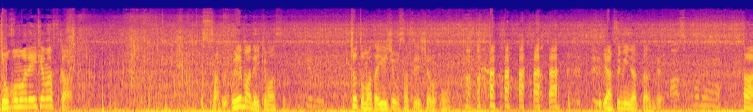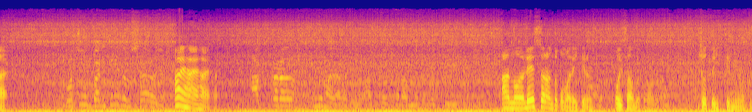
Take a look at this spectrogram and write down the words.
どこまで行けますか？さ上まで行けます？ちょっとまた YouTube 撮影しようと思う。休みになったんで。あそこのはい。途中バリケードしてあるじゃん。はいはいはいあっから上まで上がってあっからまたこっちあのレストランのとこまで行けるんですよ。おじさんのとこまで。ちょっと行ってみます。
